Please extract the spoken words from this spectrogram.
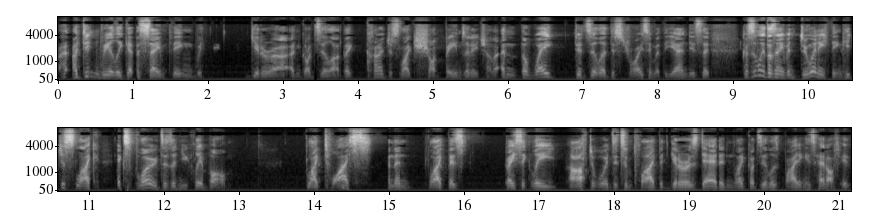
I, I didn't really get the same thing with Ghidorah and Godzilla. They kind of just like shot beams at each other, and the way Godzilla destroys him at the end is that Godzilla doesn't even do anything. He just like explodes as a nuclear bomb, like twice, and then like there's basically afterwards it's implied that Ghidorah's dead and like Godzilla's biting his head off. It,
